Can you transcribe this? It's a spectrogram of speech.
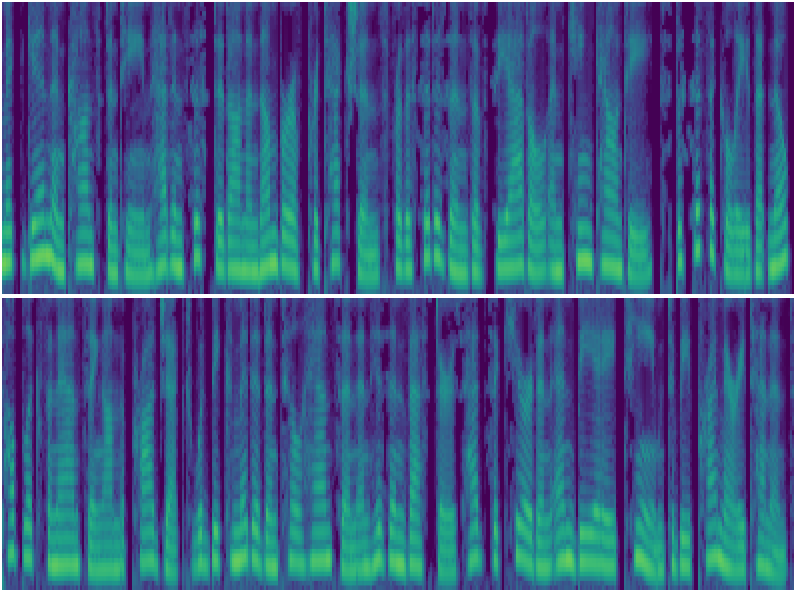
McGinn and Constantine had insisted on a number of protections for the citizens of Seattle and King County, specifically that no public financing on the project would be committed until Hansen and his investors had secured an NBA team to be primary tenant.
